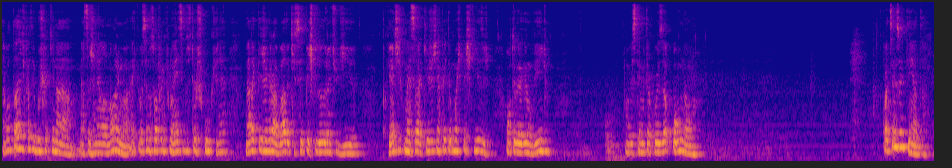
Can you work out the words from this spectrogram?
A vantagem de fazer busca aqui na, nessa janela anônima é que você não sofre influência dos teus cookies, né? Nada que esteja gravado que você pesquisou durante o dia. Porque antes de começar aqui eu já tinha feito algumas pesquisas. Ontem eu gravei um vídeo. Vamos ver se tem muita coisa ou não. 480.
